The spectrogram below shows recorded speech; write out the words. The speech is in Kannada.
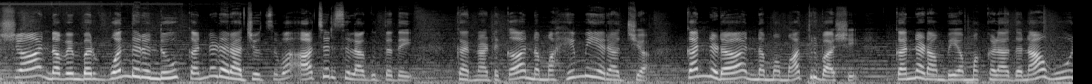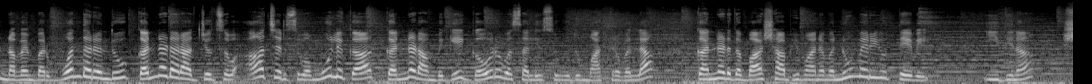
ನವೆಂಬರ್ ಒಂದರಂದು ಕನ್ನಡ ರಾಜ್ಯೋತ್ಸವ ಆಚರಿಸಲಾಗುತ್ತದೆ. ಕರ್ನಾಟಕ ನಮ್ಮ ಹೆಮ್ಮೆಯ ರಾಜ್ಯ, ಕನ್ನಡ ನಮ್ಮ ಮಾತೃಭಾಷೆ. ಕನ್ನಡಾಂಬೆಯ ಮಕ್ಕಳಾದ ನಾವು ನವೆಂಬರ್ ಒಂದರಂದು ಕನ್ನಡ ರಾಜ್ಯೋತ್ಸವ ಆಚರಿಸುವ ಮೂಲಕ ಕನ್ನಡಾಂಬೆಗೆ ಗೌರವ ಸಲ್ಲಿಸುವುದು ಮಾತ್ರವಲ್ಲ, ಕನ್ನಡದ ಭಾಷಾಭಿಮಾನವನ್ನು ಮೆರೆಯುತ್ತೇವೆ. ಈ ದಿನ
